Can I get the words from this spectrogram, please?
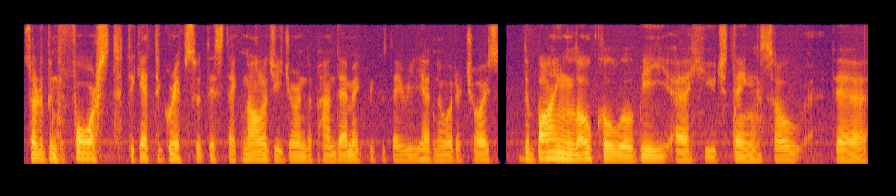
sort of been forced to get to grips with this technology during the pandemic because they really had no other choice. The buying local will be a huge thing. So the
